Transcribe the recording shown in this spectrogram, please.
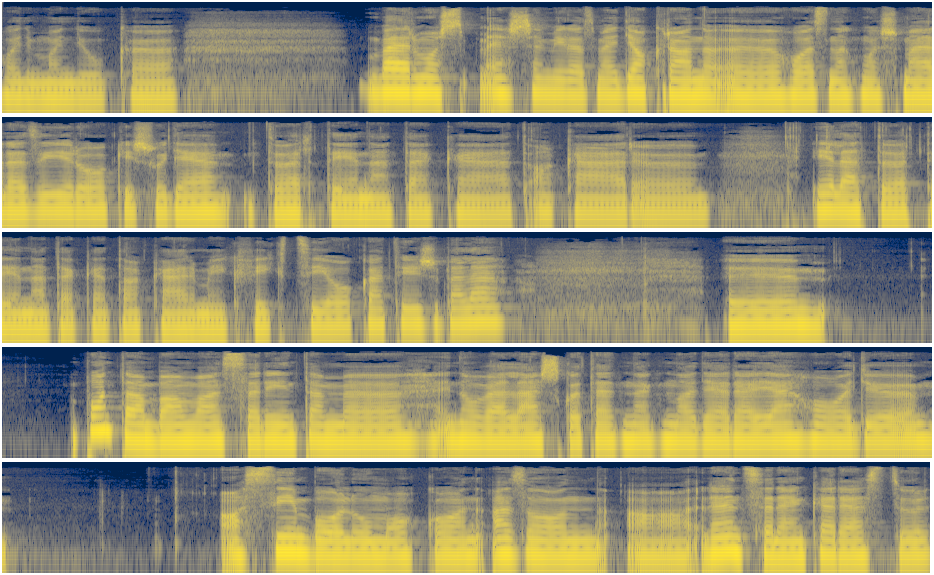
hogy mondjuk bár most ez sem igaz, mert gyakran ö, hoznak most már az írók is ugye történeteket, akár ö, élettörténeteket, akár még fikciókat is bele. Ö, Pont abban van szerintem egy novellás kötetnek nagy ereje, hogy a szimbólumokon, azon a rendszeren keresztül,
